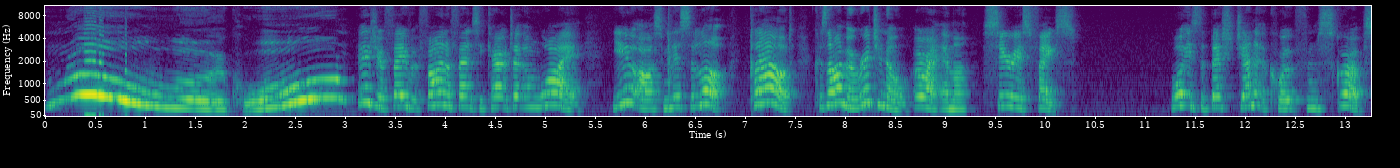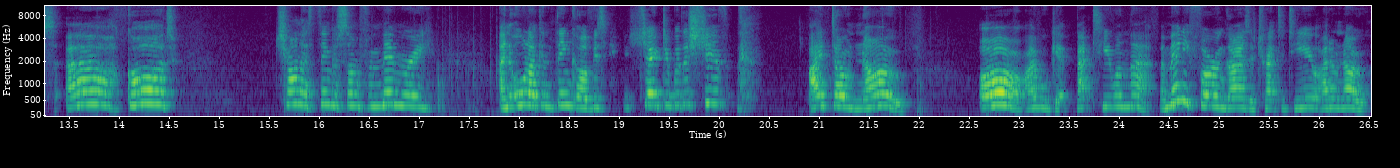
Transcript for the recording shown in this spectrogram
No, I can't. Who's your favourite Final Fantasy character and why? You ask me this a lot. Cloud, because I'm original. Alright, Emma, serious face. What is the best janitor quote from Scrubs? Oh, God. trying to think of some from memory. And all I can think of is, you shaped it with a shiv. I don't know. Oh, I will get back to you on that. Are many foreign guys attracted to you? I don't know.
